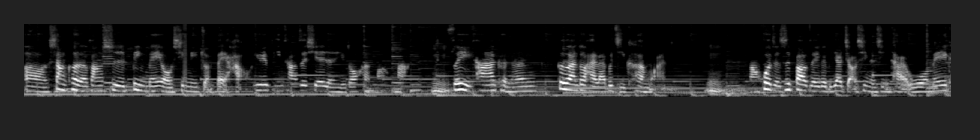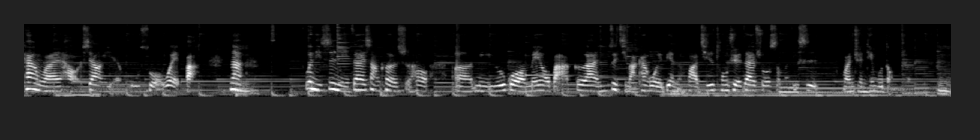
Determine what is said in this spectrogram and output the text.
呃上课的方式并没有心理准备好，因为平常这些人也都很忙嘛，嗯，所以他可能个案都还来不及看完，嗯，啊，或者是抱着一个比较侥幸的心态，我没看完好像也无所谓吧，那。问题是你在上课的时候，呃，你如果没有把个案最起码看过一遍的话，其实同学在说什么你是完全听不懂的。嗯，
